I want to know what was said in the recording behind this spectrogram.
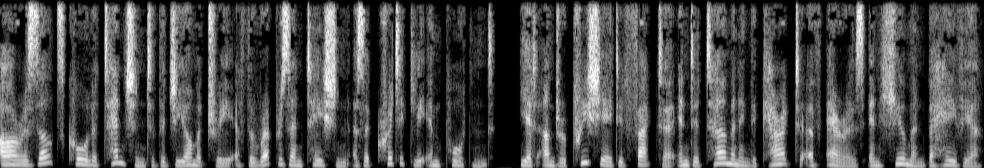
Our results call attention to the geometry of the representation as a critically important, yet underappreciated factor in determining the character of errors in human behavior.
